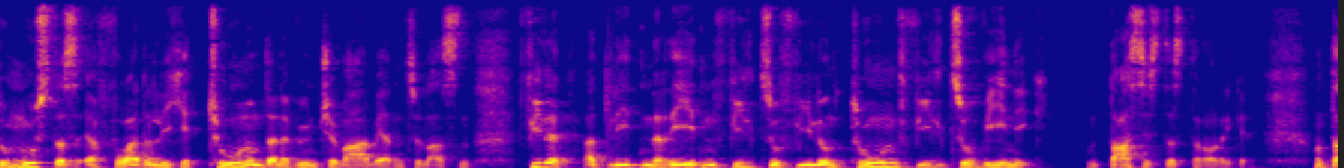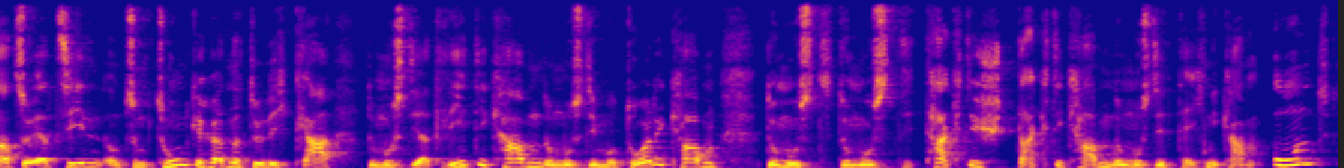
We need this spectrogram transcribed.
Du musst das Erforderliche tun, um deine Wünsche wahr werden zu lassen. Viele Athleten reden viel zu viel und tun viel zu wenig. Und das ist das Traurige. Und dazu erzählen und zum Tun gehört natürlich klar, du musst die Athletik haben, du musst die Motorik haben, du musst, du musst die taktisch, Taktik haben, du musst die Technik haben und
